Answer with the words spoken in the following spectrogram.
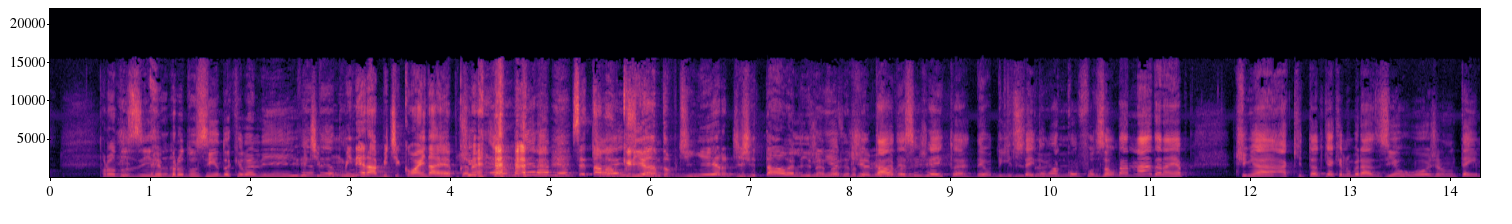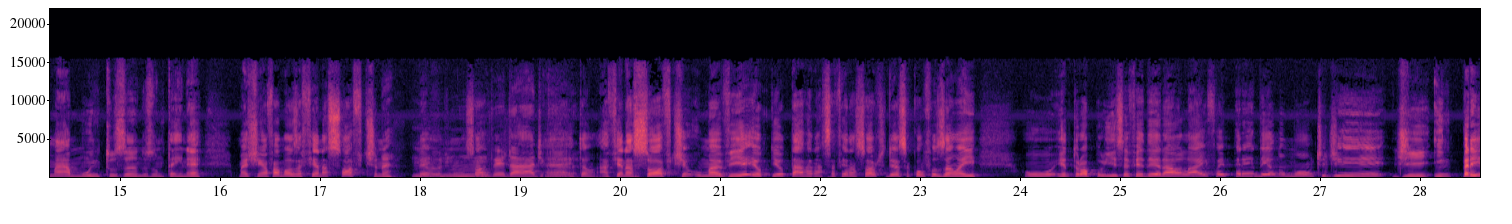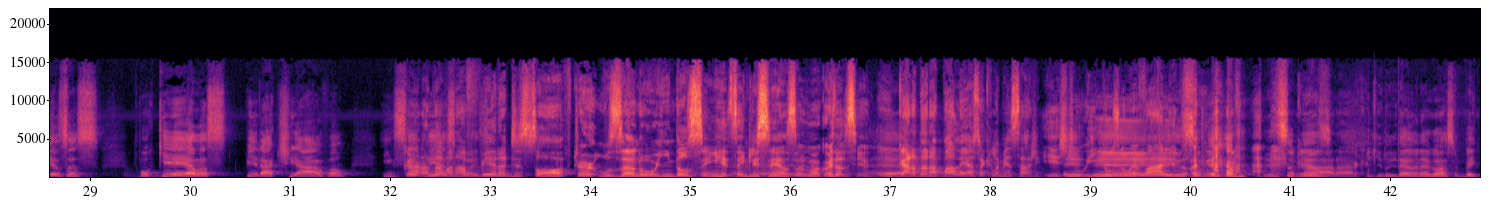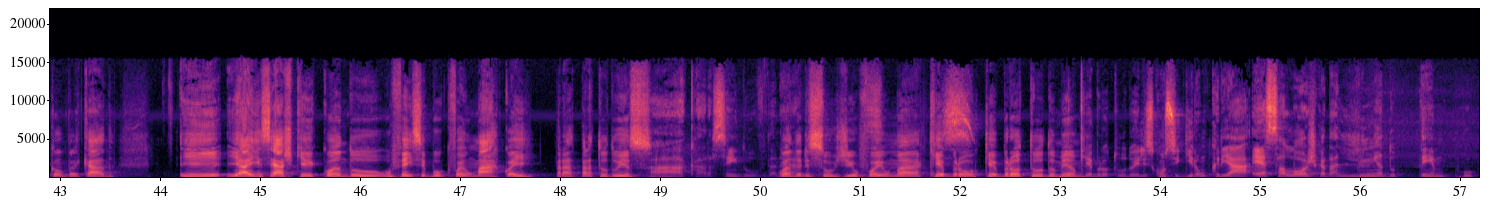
Produzindo. né? reproduzindo aquilo ali e É vendendo. tipo um minerar Bitcoin da época, Tipo, né? Era minerar mesmo. Você tava É isso criando dinheiro digital ali, né? dinheiro Fazendo digital desse jeito. É. Deu, isso aí deu uma confusão danada na época. Tinha aqui, tanto que aqui no Brasil, hoje não tem mais, há muitos anos não tem, né? Mas tinha a famosa Fianasoft, né? Lembra da Hum, Fianasoft? verdade, cara. É, então, a Fianasoft, uma vez, eu, eu tava nessa Fianasoft, deu essa confusão aí. O- entrou a Polícia Federal lá e foi prendendo um monte de, de empresas porque elas pirateavam em O cara tava na coisas. feira de software usando o Windows sem, sem licença, alguma coisa assim. É. O cara dando a palestra, aquela mensagem. Este E- Windows não é válido. Isso mesmo, isso mesmo. Caraca, que Então é um negócio bem complicado. E, e aí você acha que quando o Facebook foi um marco aí para tudo isso? Ah, cara, sem dúvida. Né? Quando ele surgiu foi uma quebrou, quebrou tudo mesmo. Quebrou tudo. Eles conseguiram criar essa lógica da linha do tempo,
